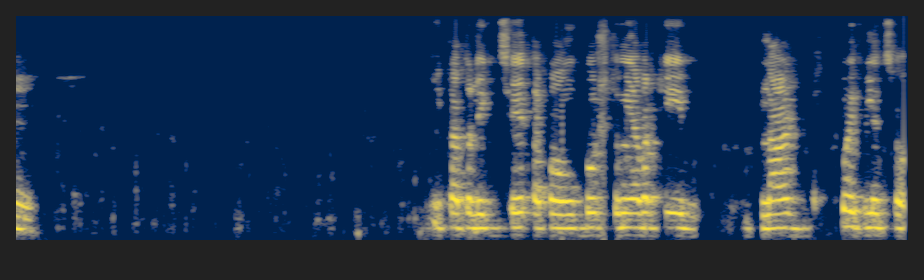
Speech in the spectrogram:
হম এটা তো লিখছে তারপর অঙ্কুশ তুমি আবার কি ব্লাড করে ফেলেছো?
